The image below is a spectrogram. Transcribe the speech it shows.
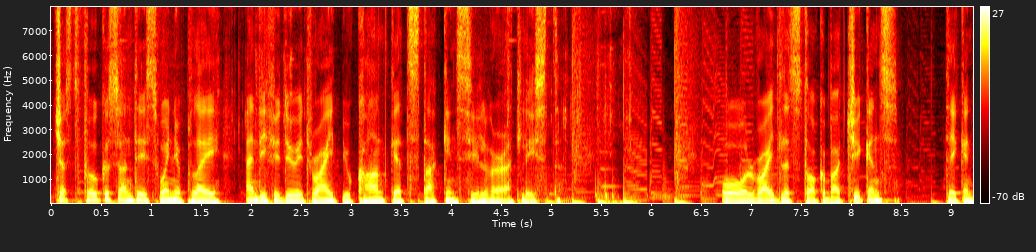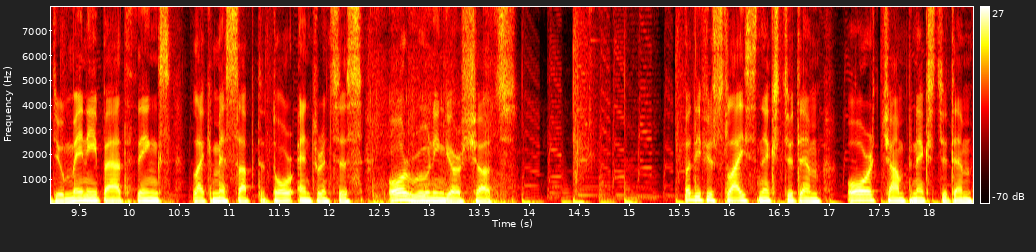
Just focus on this when you play and if you do it right, you can't get stuck in silver at least. Alright, let's talk about chickens. They can do many bad things like mess up the door entrances or ruining your shots. But if you slice next to them or jump next to them,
